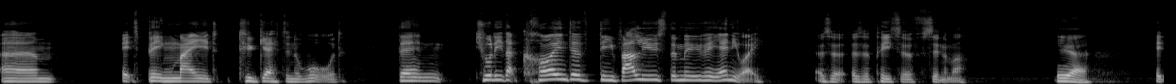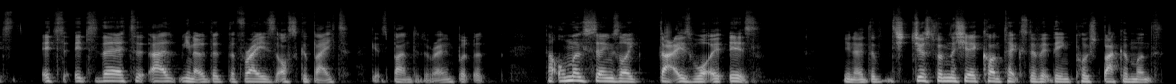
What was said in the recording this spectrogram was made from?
um, it's being made to get an award, then surely that kind of devalues the movie anyway as a as a piece of cinema. yeah. It's it's it's there to as you know the the phrase Oscar bait gets banded around, but that, that almost seems like that is what it is. You know, the, just from the sheer context of it being pushed back a month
